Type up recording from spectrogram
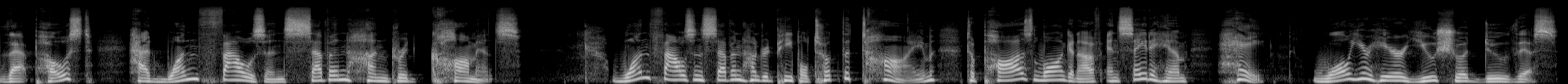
That post had 1,700 comments. 1,700 people took the time to pause long enough and say to him, Hey, while you're here, you should do this.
